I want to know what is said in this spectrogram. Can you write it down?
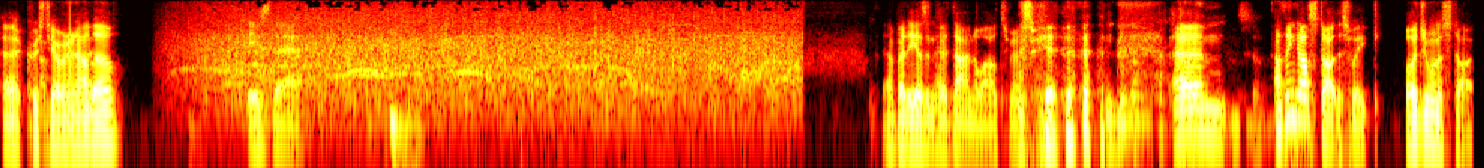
Uh, Cristiano Ronaldo. Is there? I bet he hasn't heard that in a while. To be honest with you. um, I think I'll start this week. Or do you want to start?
